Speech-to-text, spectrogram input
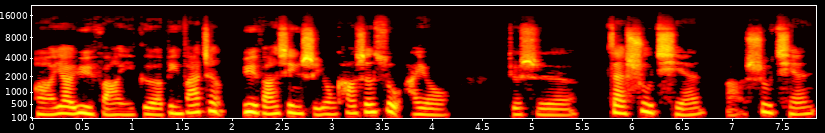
啊，要预防一个并发症，预防性使用抗生素，还有。就是在术前啊，术前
